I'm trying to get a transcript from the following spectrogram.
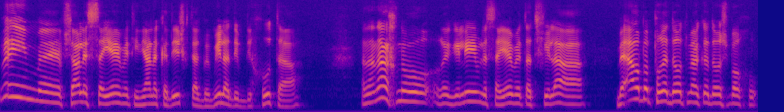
ואם אה, אפשר לסיים את עניין הקדיש קצת במילה דבדיחותא, אז אנחנו רגילים לסיים את התפילה בארבע פרדות מהקדוש ברוך הוא.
